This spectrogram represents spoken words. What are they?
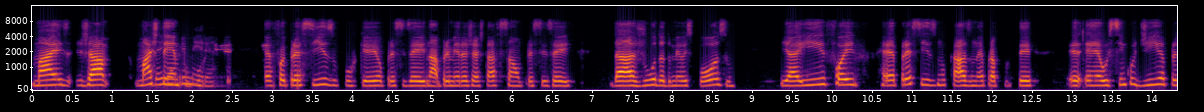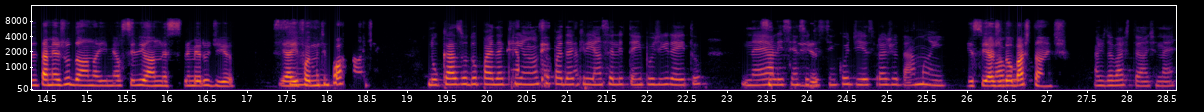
mais já mais Desde tempo. É, foi preciso, porque eu precisei, na primeira gestação, precisei da ajuda do meu esposo, e aí foi é, preciso, no caso, né, para ter é, é, os cinco dias para ele estar tá me ajudando aí, me auxiliando nesses primeiros dias. E aí foi muito importante. No caso do pai da criança, o pai da criança ele tem por direito né, a licença dias. de cinco dias para ajudar a mãe. Isso e ajudou Logo, bastante. Ajudou bastante, né?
